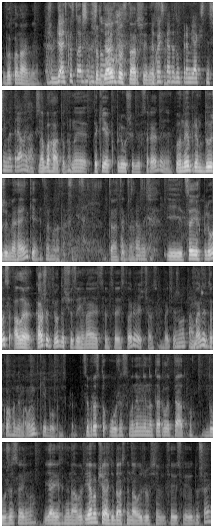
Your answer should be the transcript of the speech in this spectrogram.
Виконання. Щоб дядько старший не Щоб вставав. дядько старший Ти не хочеш сказати, тут прям якісніший матеріал інакше? набагато. Вони такі, як плюшеві всередині. Вони прям дуже м'ягенькі. Тепер буду так сидіти. Та, та, Так, та. розказуйте. І це їх плюс, але кажуть люди, що загинається ця історія з часом. Бачиш? Ну, там У мене вже. такого немає. Вони такі були насправді. Це просто ужас. Вони мені натерли п'ятку дуже сильно. Я їх ненавиджу. Я взагалі Adidas ненавиджу всі, всією своєю душею.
